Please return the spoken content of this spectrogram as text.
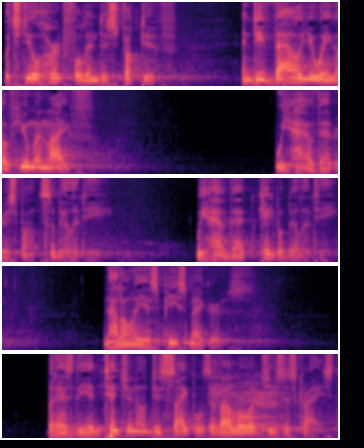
but still hurtful and destructive and devaluing of human life, we have that responsibility. We have that capability, not only as peacemakers, but as the intentional disciples of our Lord Jesus Christ.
